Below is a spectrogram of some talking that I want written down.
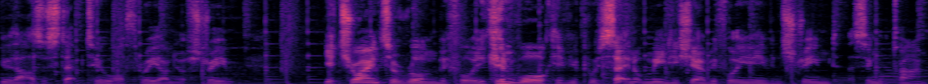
do that as a step two or three on your stream. You're trying to run before you can walk if you're setting up media share before you even streamed a single time.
